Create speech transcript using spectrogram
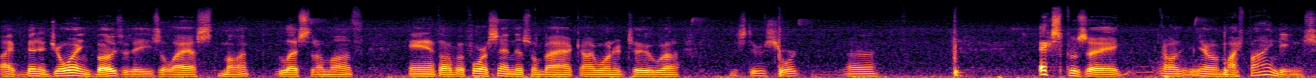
I've been enjoying both of these the last month, less than a month. And I before I send this one back, I wanted to uh, just do a short uh, expose on, you know, my findings.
